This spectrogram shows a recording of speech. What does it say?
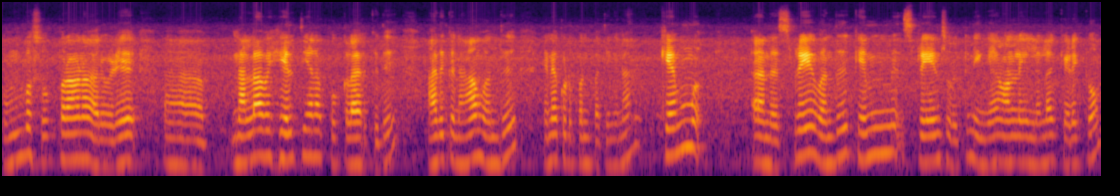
ரொம்ப சூப்பரான அறுவடை நல்லாவே ஹெல்த்தியான பூக்களாக இருக்குது. அதுக்கு நான் வந்து என்ன கொடுப்பேன்னு பார்த்தீங்கன்னா கெம்மு அந்த ஸ்ப்ரே வந்து கெம்மு ஸ்ப்ரேன்னு சொல்லிட்டு நீங்கள் ஆன்லைன்லலாம் கிடைக்கும்.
